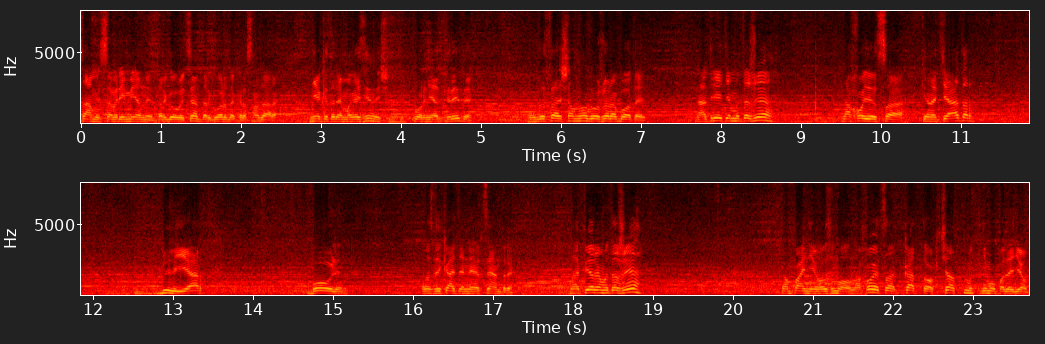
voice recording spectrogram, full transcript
самый современный торговый центр города Краснодара. Некоторые магазины еще до сих пор не открыты, но достаточно много уже работает. На третьем этаже находится кинотеатр, бильярд, боулинг, развлекательные центры. На первом этаже компании Озмол находится каток. Сейчас мы к нему подойдем.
